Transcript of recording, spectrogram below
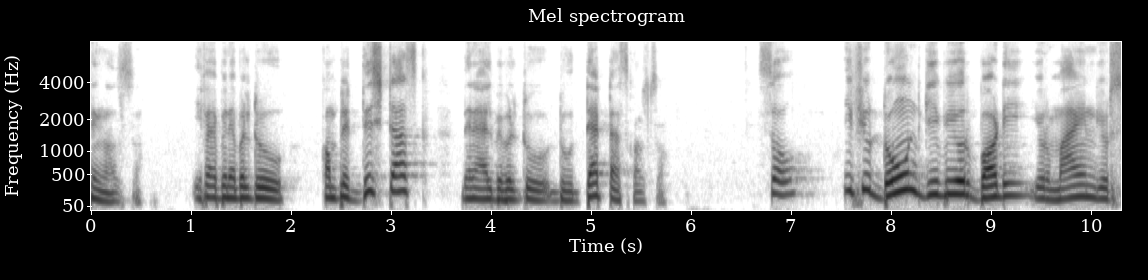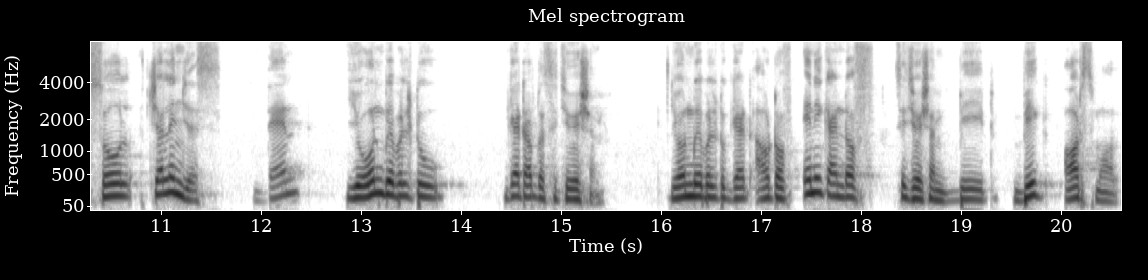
thing also. If I have been able to complete this task, then I'll be able to do that task also. So, if you don't give your body, your mind, your soul challenges, then you won't be able to get out of the situation. You won't be able to get out of any kind of situation, be it big or small.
